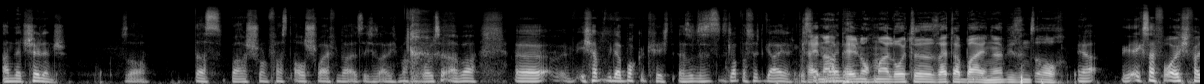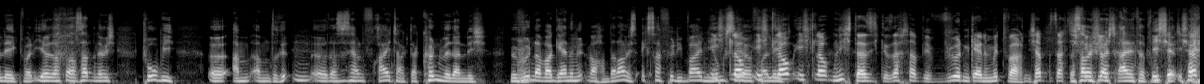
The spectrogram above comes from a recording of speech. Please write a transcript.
an der Challenge. So, das war schon fast ausschweifender, als ich es eigentlich machen wollte. Aber äh, ich habe wieder Bock gekriegt. Also das ist, ich glaube, das wird geil. Das Kleiner meine- Appell nochmal, Leute, seid dabei, ne? Wir sind's auch. ja, extra für euch verlegt, weil ihr sagt, das hat nämlich, Tobi, äh, am, am 3., äh, das ist ja ein Freitag, da können wir dann nicht. Wir würden aber gerne mitmachen. Dann habe ich es extra für die beiden Jungs Ich glaube hier ich verlegt. glaub, ich glaub nicht, dass ich gesagt habe, wir würden gerne mitmachen. Ich habe gesagt, Das habe ich vielleicht reininterpretiert. Ich, ich habe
